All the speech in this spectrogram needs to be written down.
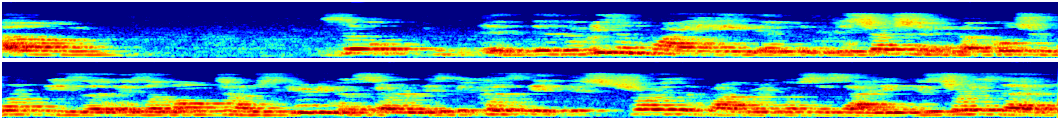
Um, so the, the reason why uh, destruction of cultural property is a, is a long-term security concern is because it destroys the fabric of society. It destroys that,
